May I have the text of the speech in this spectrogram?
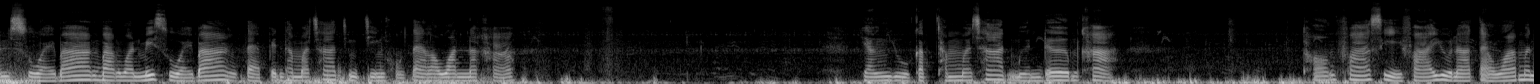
วันสวยบ้าง บางวันไม่สวยบ้าง แต่เป็นธรรมชาติจริง ๆ ของแต่ละวันนะคะ ยังอยู่กับธรรมชาติเหมือนเดิมค่ะ ท้องฟ้าสีฟ้าอยู่นะ แต่ว่ามัน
